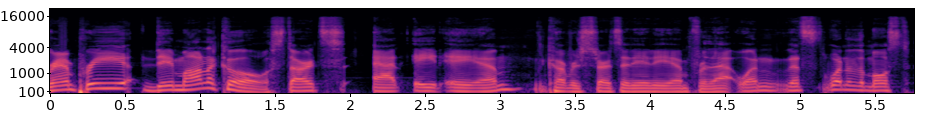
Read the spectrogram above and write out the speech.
Grand Prix de Monaco starts at 8 a.m. The coverage starts at 8 a.m. for that one. That's one of the most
